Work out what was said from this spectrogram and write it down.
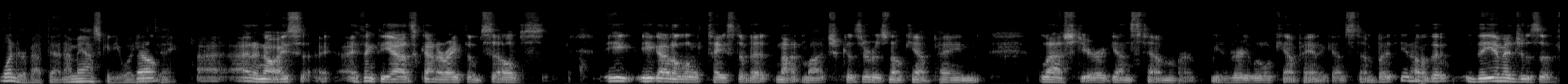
wonder about that. I'm asking you, what do well, you think? I, I, don't know. I, I think the ads kind of write themselves he he got a little taste of it, not much, because there was no campaign last year against him, or you know, very little campaign against him. But you know the the images of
